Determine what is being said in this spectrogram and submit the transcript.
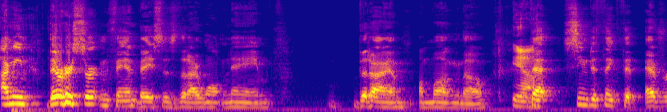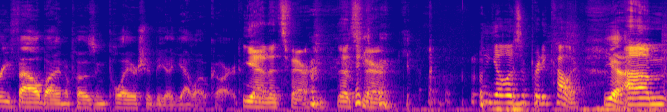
I mean, there are certain fan bases that I won't name that I am among, though, Yeah. that seem to think that every foul by an opposing player should be a yellow card. yeah, that's fair. That's fair. Well, yellow's a pretty color. Yeah. Um,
